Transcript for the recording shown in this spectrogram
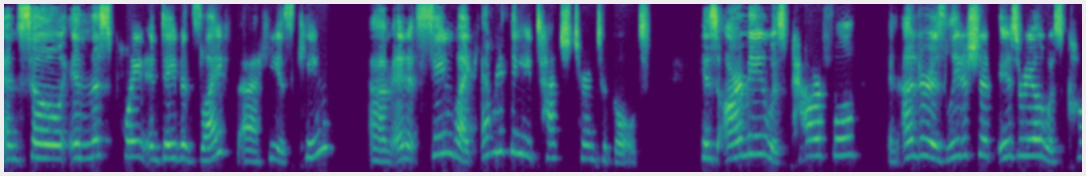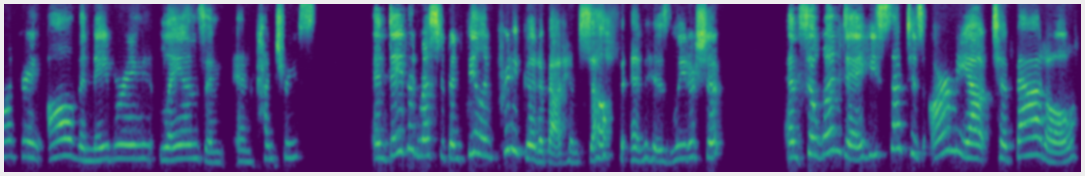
And so, in this point in David's life, uh, he is king, um, and it seemed like everything he touched turned to gold. His army was powerful, and under his leadership, Israel was conquering all the neighboring lands and, and countries. And David must have been feeling pretty good about himself and his leadership. And so one day he sent his army out to battle,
